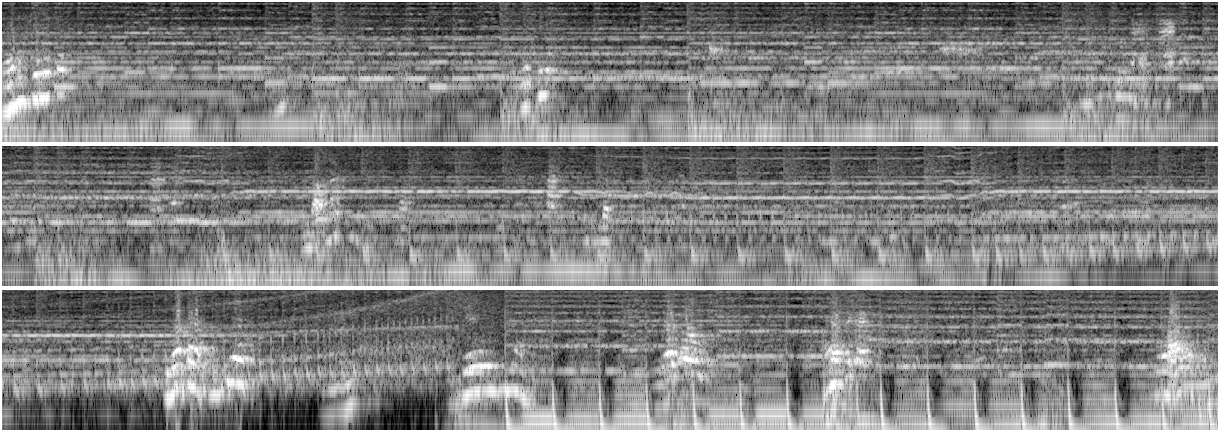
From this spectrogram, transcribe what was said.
Ngomong kira kan? Berarti Berapa? Sedikit. Oke, lắm Nggak tahu. Nggak cái Wah,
